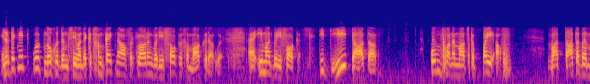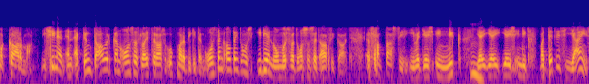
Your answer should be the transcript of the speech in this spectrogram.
En dat ek net ook nog 'n ding sê want ek het gaan kyk na 'n verklaring wat die valke gemaak het daaroor. Uh iemand by die valke. Die hierdie data kom van 'n maatskappy af wat data bymekaar maak. Jy sien en, en ek dink daaroor kan ons as luisteraars ook maar 'n bietjie dink. Ons dink altyd ons ID-nommers wat ons in Suid-Afrika het is fantasties. Jy weet jy's uniek. Mm. Jy jy jy's uniek. Maar dit is juis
